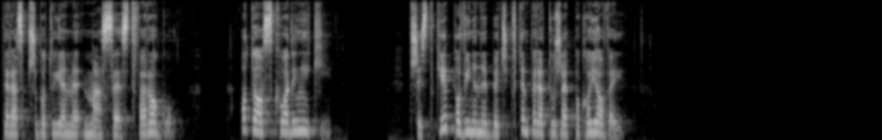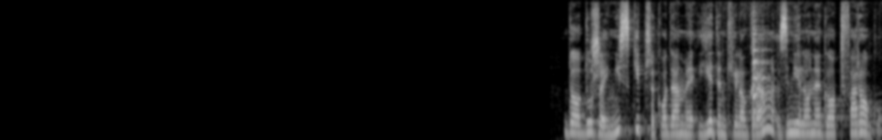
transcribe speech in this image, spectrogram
Teraz przygotujemy masę z twarogu. Oto składniki. Wszystkie powinny być w temperaturze pokojowej. Do dużej miski przekładamy 1 kg zmielonego twarogu.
